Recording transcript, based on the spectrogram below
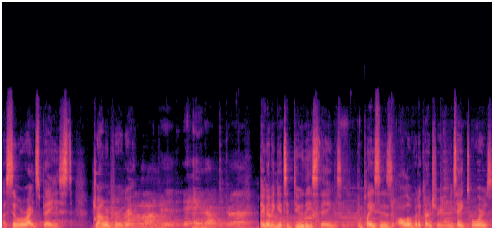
a civil rights-based drama program. They're going to get to do these things in places all over the country. We take tours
